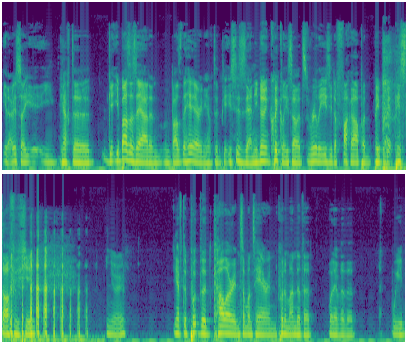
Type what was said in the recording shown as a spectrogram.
you know, so you, you have to get your buzzers out and buzz the hair, and you have to get your scissors out, and you're doing it quickly, so it's really easy to fuck up, and people get pissed off if you, you know, you have to put the color in someone's hair and put them under the whatever the weird,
